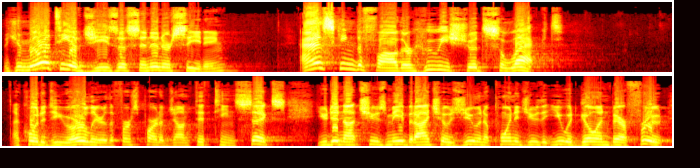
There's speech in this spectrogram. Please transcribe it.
the humility of Jesus in interceding asking the Father who he should select. I quoted to you earlier the first part of John 15, 6. You did not choose me, but I chose you and appointed you that you would go and bear fruit.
